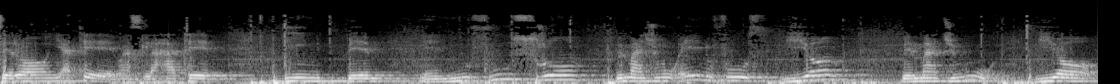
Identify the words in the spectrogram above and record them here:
سرایت مسلحت دین به نفوس رو به مجموعه نفوس یا به مجموع یا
